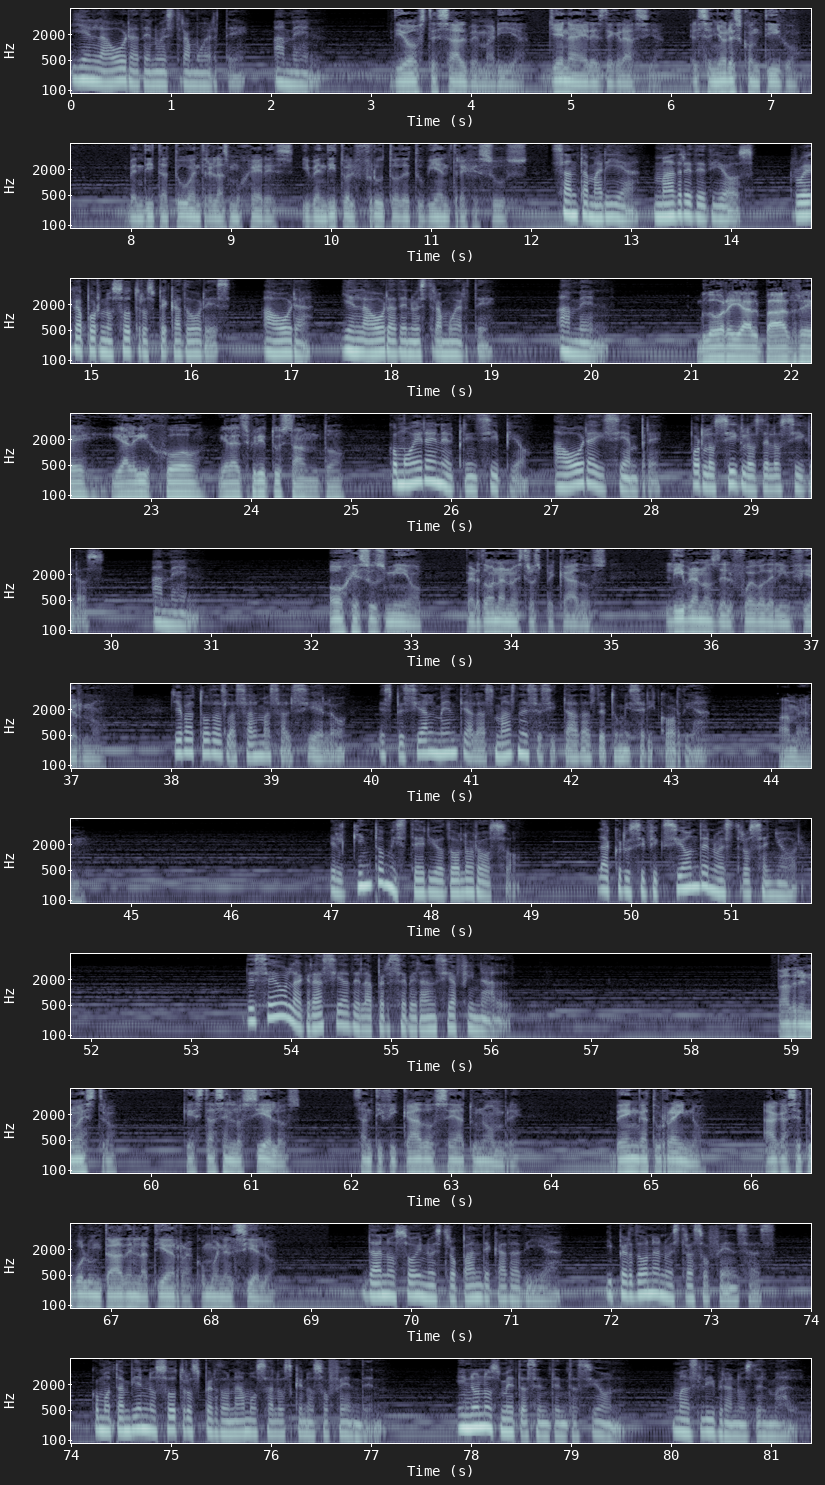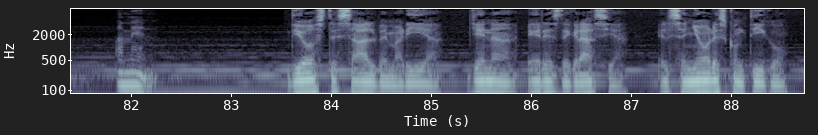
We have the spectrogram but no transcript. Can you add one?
y en la hora de nuestra muerte. Amén. Dios te salve María, llena eres de gracia, el Señor es contigo, bendita tú entre las mujeres, y bendito el fruto de tu vientre Jesús. Santa María, Madre de Dios, ruega por nosotros pecadores, ahora y en la hora de nuestra muerte. Amén. Gloria al Padre, y al Hijo, y al Espíritu Santo. Como era en el principio, ahora y siempre, por los siglos de los siglos. Amén. Oh Jesús mío, perdona nuestros pecados, líbranos del fuego del infierno. Lleva todas las almas al cielo, especialmente a las más necesitadas de tu misericordia. Amén. El quinto misterio doloroso. La crucifixión de nuestro Señor. Deseo la gracia de la perseverancia final. Padre nuestro, que estás en los cielos, santificado sea tu nombre. Venga tu reino, hágase tu voluntad en la tierra como en el cielo. Danos hoy nuestro pan de cada día, y perdona nuestras ofensas como también nosotros perdonamos a los que nos ofenden. Y no nos metas en tentación, mas líbranos del mal. Amén. Dios te salve María, llena eres de gracia, el Señor es contigo,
